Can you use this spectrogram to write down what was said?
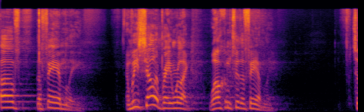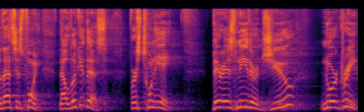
of the family. And we celebrate and we're like, welcome to the family. So that's his point. Now look at this, verse 28. There is neither Jew nor Greek.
